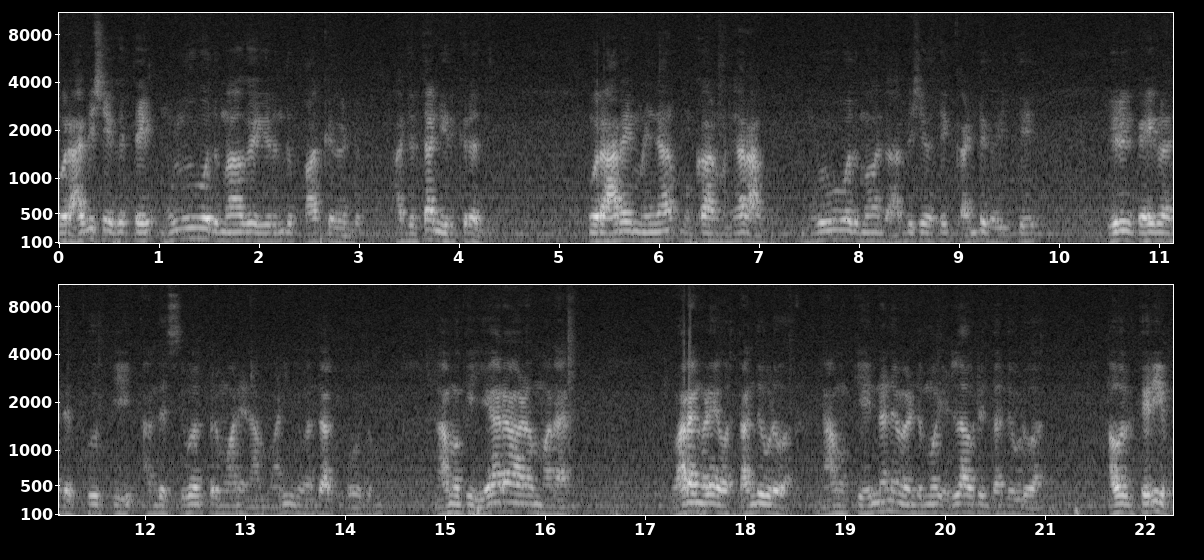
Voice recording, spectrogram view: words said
ஒரு அபிஷேகத்தை முழுவதுமாக இருந்து பார்க்க வேண்டும். அதில் தான் இருக்கிறது. ஒரு அரை மணி நேரம் முக்கால் மணி நேரம் ஆகும். முழுவதுமாக அந்த அபிஷேகத்தை கண்டு கழித்து இரு கைகளை அந்த கூப்பி அந்த சிவபெருமானை நாம் வணங்கி வந்தால் போதும். நமக்கு ஏராளமான வரங்களை அவர் தந்து விடுவார். நமக்கு என்னென்ன வேண்டுமோ எல்லாவற்றையும் தந்து விடுவார். அவருக்கு தெரியும்.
